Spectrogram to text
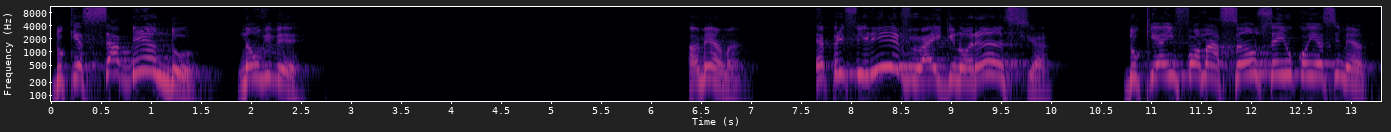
do que sabendo não viver. Amém, mano? É preferível a ignorância do que a informação sem o conhecimento.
